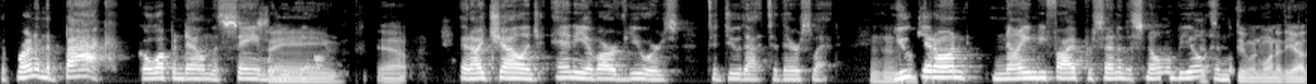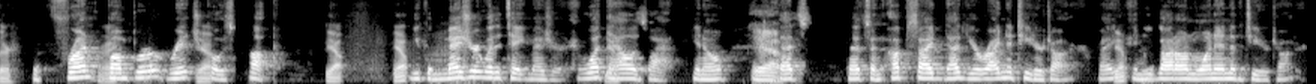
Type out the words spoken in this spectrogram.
the front and the back go up and down the same, when you get on. Same. Yeah. And I challenge any of our viewers to do that to their sled. Mhm. You get on 95% of the snowmobile It's and doing one or the other. the front Right. bumper, Rich, Yeah. goes up. Yep. Yep. You can measure it with a tape measure. What the Yeah. hell is that? You know, Yeah. that's that's an upside that you're riding a teeter totter, right? Yep. And you got on one end of the teeter totter.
